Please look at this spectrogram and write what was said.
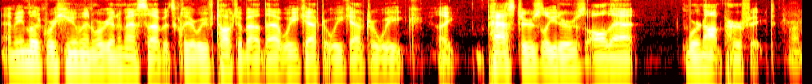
I mean, look, we're human, we're going to mess up. It's clear. We've talked about that week after week after week. Like pastors, leaders, all that, we're not perfect. Right.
